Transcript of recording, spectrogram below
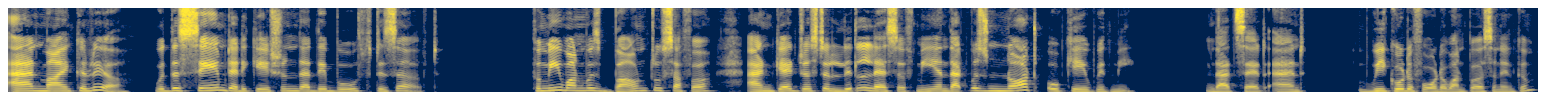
and my career with the same dedication that they both deserved. For me, one was bound to suffer and get just a little less of me, and that was not okay with me. That said, and we could afford a one person income,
